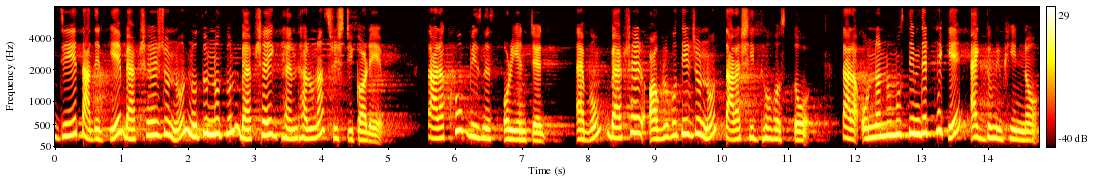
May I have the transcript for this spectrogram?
যে তাদেরকে ব্যবসায়ের জন্য নতুন নতুন ব্যবসায়িক ধ্যান ধারণা সৃষ্টি করে। তারা খুব বিজনেস ওরিয়েন্টেড এবং ব্যবসায়ের অগ্রগতির জন্য তারা সিদ্ধহস্ত। তারা অন্যান্য মুসলিমদের থেকে একদমই ভিন্ন।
